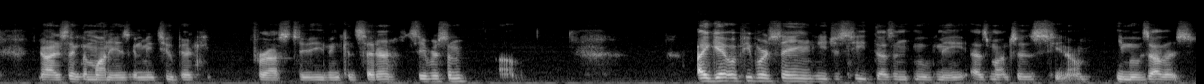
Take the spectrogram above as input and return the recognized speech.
you know, I just think the money is going to be too big for us to even consider Severson. Um, I get what people are saying. He just he doesn't move me as much as you know he moves others.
